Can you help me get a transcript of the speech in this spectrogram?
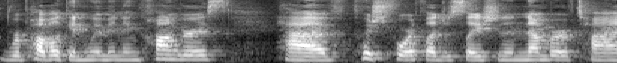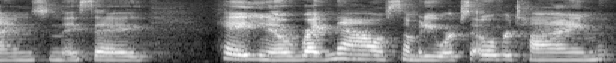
Republican women in Congress have pushed forth legislation a number of times and they say, hey, you know, right now, if somebody works overtime,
